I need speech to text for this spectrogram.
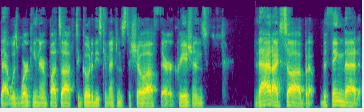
that was working their butts off to go to these conventions to show off their creations. That I saw, but the thing that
